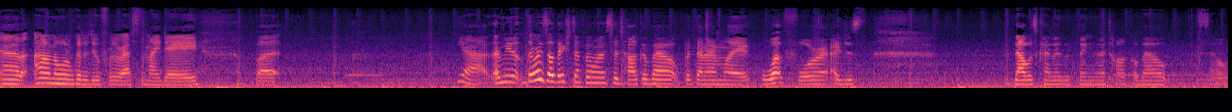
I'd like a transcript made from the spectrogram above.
and I don't know what I'm gonna do for the rest of my day, but yeah, I mean, there was other stuff I wanted to talk about, but then I'm like, what for? I just that was kind of the thing I talk about, so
